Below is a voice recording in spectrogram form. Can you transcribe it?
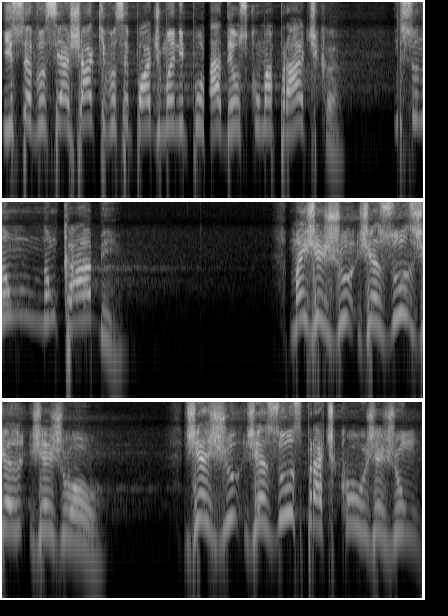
Isso é você achar que você pode manipular Deus com uma prática. Isso não, não cabe. Mas jeju, Jesus je, jejuou. Jeju, Jesus praticou o jejum.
